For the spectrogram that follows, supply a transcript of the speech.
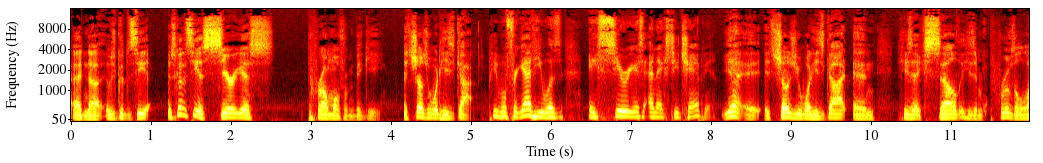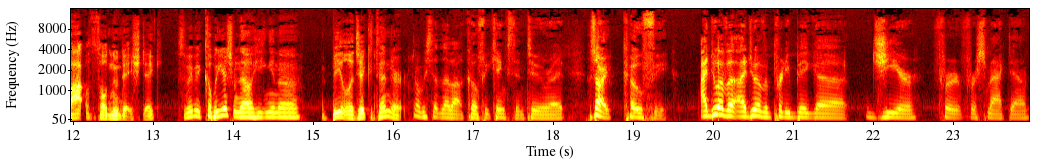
And uh, it was good to see. It was good to see a serious promo from Big E. It shows you what he's got. People forget he was a serious NXT champion. Yeah, it, it shows you what he's got, and he's excelled. He's improved a lot with the whole New Day shtick. So maybe a couple years from now, he can uh, be a legit contender. Oh, we said that about Kofi Kingston too, right? Sorry, Kofi. I do have a I do have a pretty big uh, jeer for for SmackDown.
